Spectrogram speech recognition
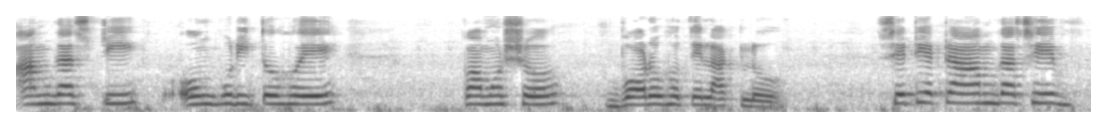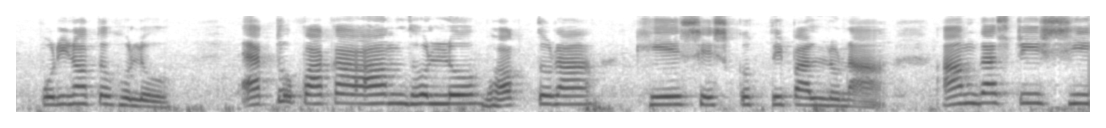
আম গাছটি অঙ্কুরিত হয়ে ক্রমশ বড় হতে লাগল। সেটি একটা আম গাছে পরিণত হলো। এত পাকা আম ধরল ভক্তরা, খেয়ে শেষ করতে পারল না। আম গাছটি শ্রী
